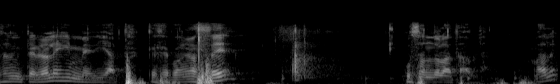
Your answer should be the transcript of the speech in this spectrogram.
Son integrales inmediatas que se pueden hacer usando la tabla. ¿Vale?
